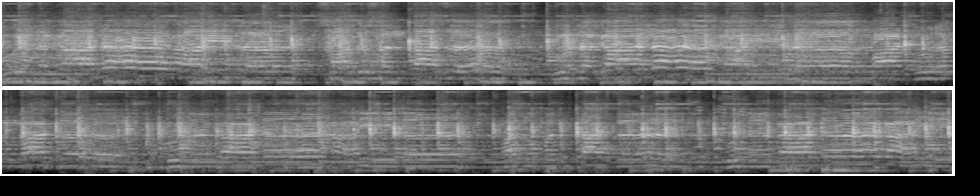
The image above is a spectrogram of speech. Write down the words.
गुणगान गाईल. साधू संताच गुणगान गाईल. पांडुरंगाच गुणगान गाईल. हनुमंताच गुणगान गाईल.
